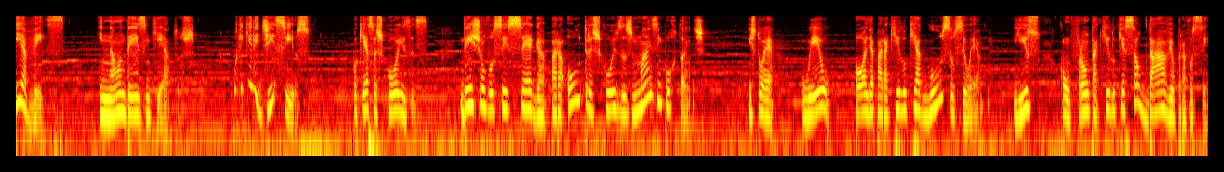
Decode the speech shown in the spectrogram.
que haveis, e não andeis inquietos. Por que, que ele disse isso? porque essas coisas deixam você cega para outras coisas mais importantes. Isto é, o eu olha para aquilo que aguça o seu ego, e isso confronta aquilo que é saudável para você.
